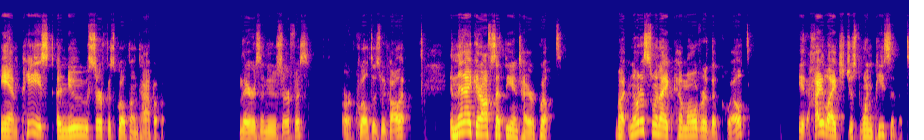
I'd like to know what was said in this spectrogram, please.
and paste a new surface quilt on top of it. There's a new surface or a quilt as we call it. And then I could offset the entire quilt. But notice when I come over the quilt, it highlights just one piece of it.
